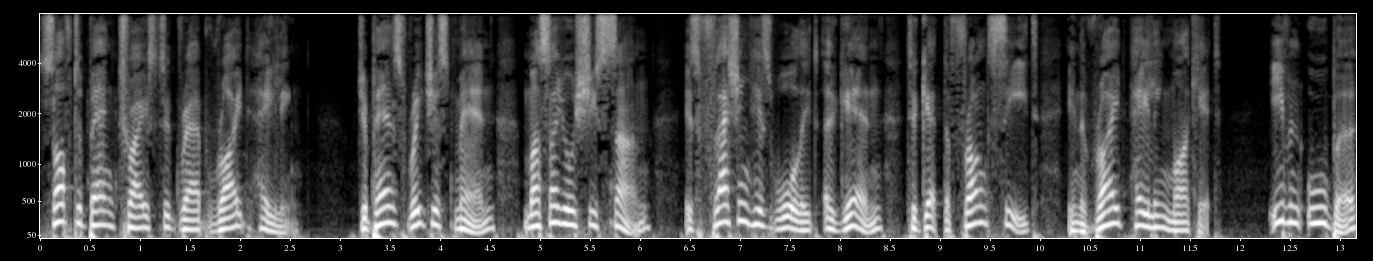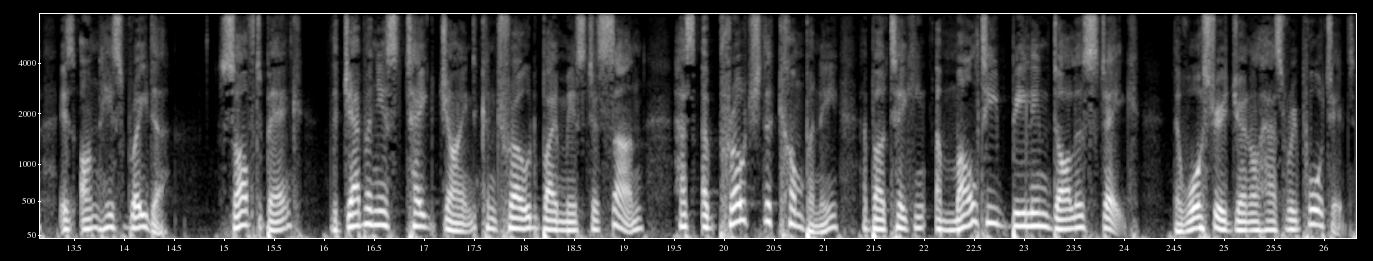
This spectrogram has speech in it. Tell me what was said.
SoftBank tries to grab ride hailing. Japan's richest man, Masayoshi Son, is flashing his wallet again to get the front seat in the ride hailing market. Even Uber is on his radar. SoftBank, the Japanese tech giant controlled by Mr. Son, has approached the company about taking a multi billion dollar stake, the Wall Street Journal has reported.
